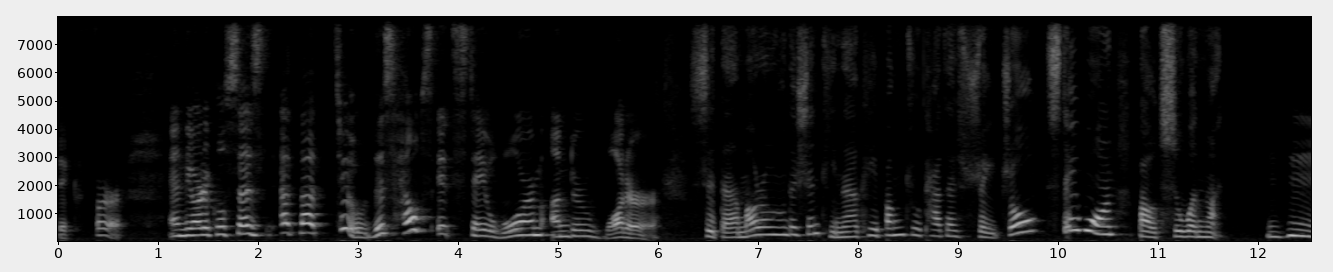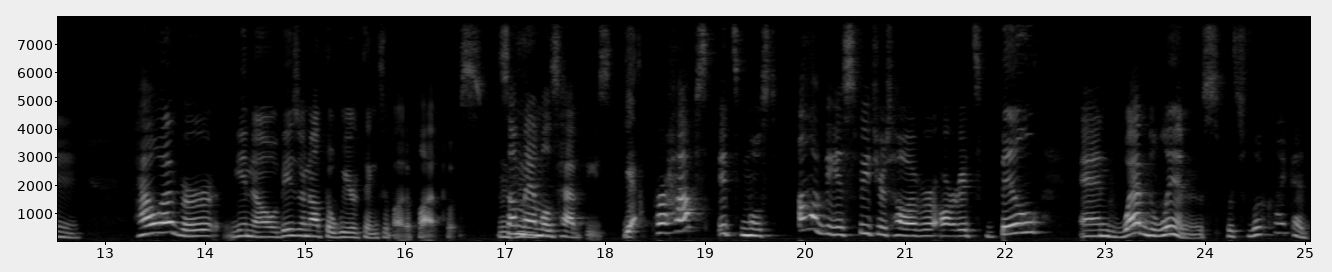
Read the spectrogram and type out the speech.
thick fur. And the article says at that too. This helps it stay warm underwater. 是的，毛茸茸的身体呢，可以帮助它在水中 stay warm，保持温暖。 However, you know, these are not the weird things about a platypus. Some mammals have these. Yeah. Perhaps its most obvious features, however, are its bill and webbed limbs, which look like a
